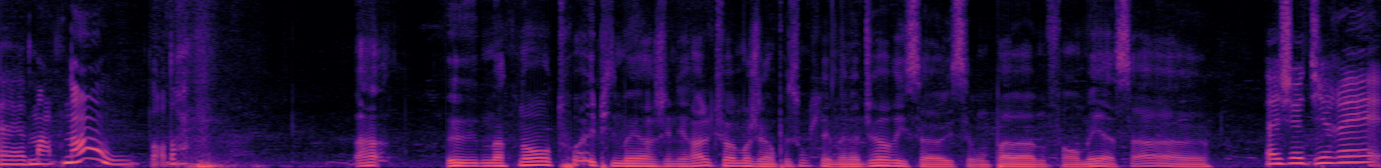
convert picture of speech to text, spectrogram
Euh, maintenant ou pendant? Ah, euh, maintenant, toi, et puis de manière générale, tu vois, moi j'ai l'impression que les managers, ils ne sont pas formés à ça. euh. Bah, Je dirais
